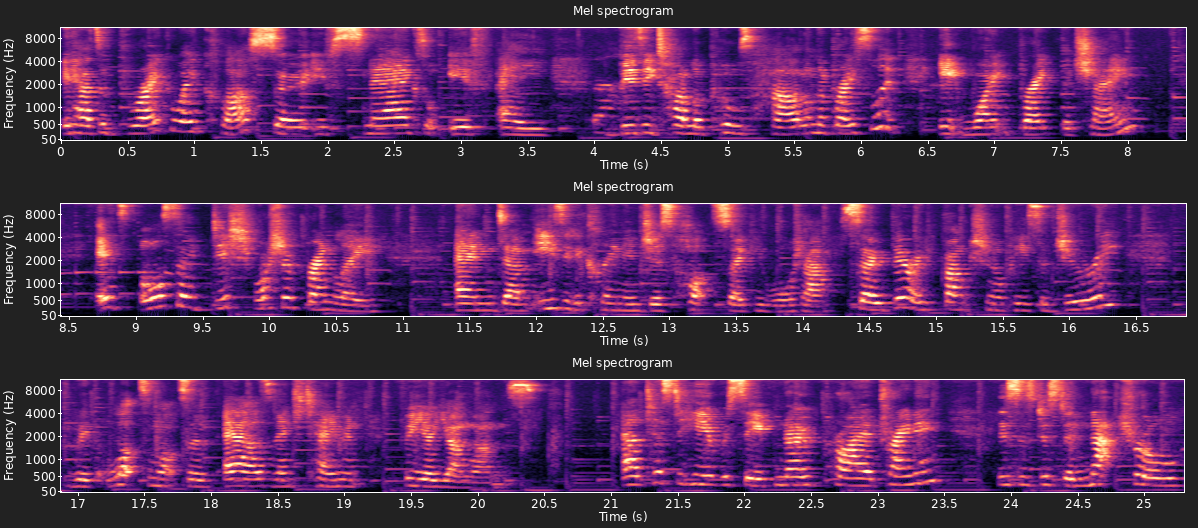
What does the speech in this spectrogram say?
It has a breakaway clasp, so if snags or if a busy toddler pulls hard on the bracelet, it won't break the chain. It's also dishwasher friendly and um, easy to clean in just hot soapy water. So very functional piece of jewellery with lots and lots of hours of entertainment for your young ones. Our tester here received no prior training. This is just a natural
